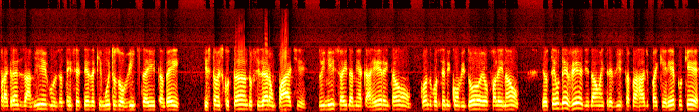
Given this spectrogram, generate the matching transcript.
para grandes amigos. Eu tenho certeza que muitos ouvintes aí também estão escutando, fizeram parte do início aí da minha carreira. Então, quando você me convidou, eu falei não, eu tenho o dever de dar uma entrevista para a Rádio Pai Querer, porque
